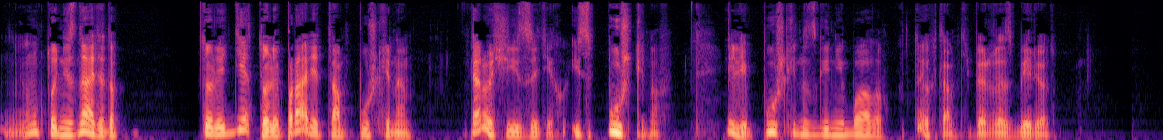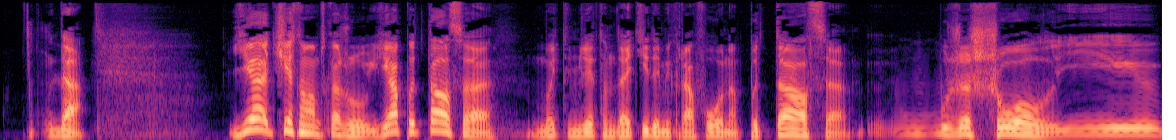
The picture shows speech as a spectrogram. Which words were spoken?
Ну, кто не знает, это то ли дед, то ли прадед там Пушкина. Короче, из этих, из Пушкинов. Или Пушкин из Ганнибалов. Кто их там теперь разберет? Да. Я, честно вам скажу, я пытался этим летом дойти до микрофона. Пытался. Уже шел. И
